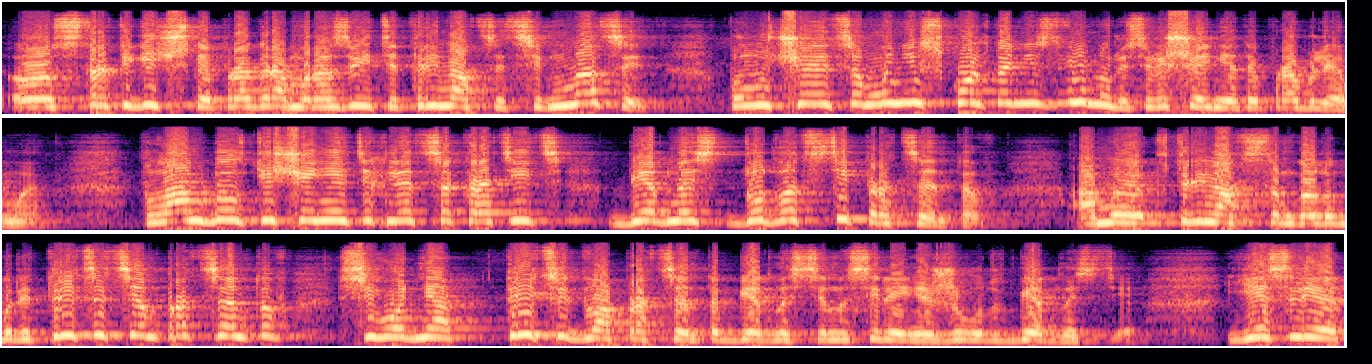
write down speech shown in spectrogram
э, стратегической программы развития 13-17 Получается, мы нисколько не сдвинулись в решении этой проблемы. План был в течение этих лет сократить бедность до 20%, а мы в 2013 году были 37%, сегодня 32% бедности населения живут в бедности. Если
